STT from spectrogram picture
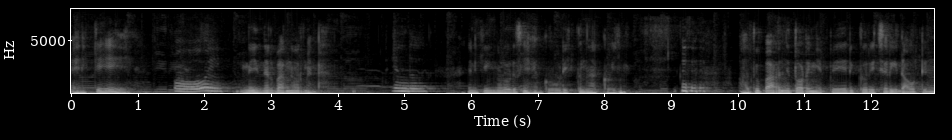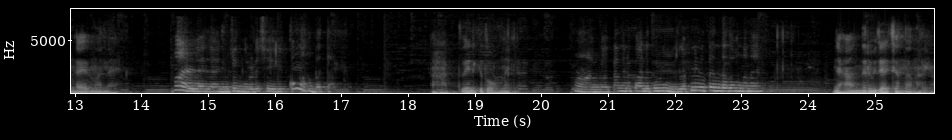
എനിക്കേ. ഓയ്. നീ ഇന്നലെ പറഞ്ഞ ഓർമ്മയുണ്ട? എന്ത്? എനിക്ക് നിങ്ങളോട് സ്നേഹം കൂടിക്കുന്ന അക്കോയി. അത് പറഞ്ഞു തുടങ്ങിയപ്പോൾ എനിക്കൊരു ചെറിയ ഡൗട്ട് ഉണ്ടായിരുന്നു തന്നെ അല്ലല്ല എനിക്ക് നിങ്ങളോട് ശരിക്കും മുഹബത്താ. അത് എനിക്ക് തോന്നുന്നില്ല. ആ നിങ്ങൾക്ക് അങ്ങനെ പലതും തോന്നില്ല നിങ്ങൾക്ക് എന്താ തോന്നണേ? ഞാൻ അന്നേരം വിചാരിച്ച എന്താണെന്നറിയോ.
